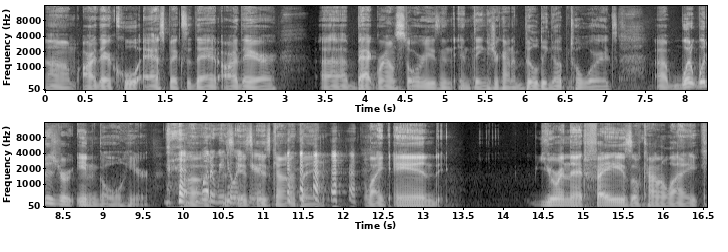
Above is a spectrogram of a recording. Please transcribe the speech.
Um, are there cool aspects of that? Are there uh, background stories and, and things you're kind of building up towards? Uh, what what is your end goal here? Uh, What are we is, doing is, here? is kind of thing. like, and you're in that phase of kind of like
